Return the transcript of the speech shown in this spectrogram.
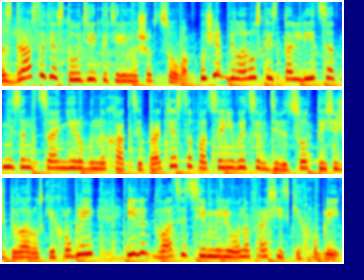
Здравствуйте, в студии Екатерина Шевцова. Ущерб белорусской столицы от несанкционированных акций протестов оценивается в 900 тысяч белорусских рублей или в 27 миллионов российских рублей.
